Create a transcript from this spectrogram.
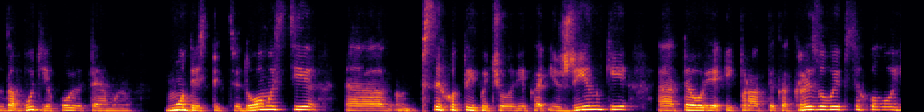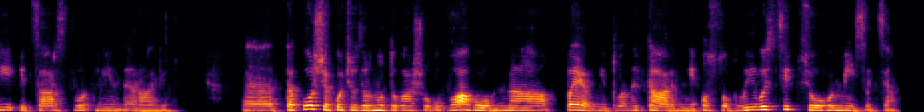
за будь-якою темою. Мудрість підсвідомості, е, психотипи чоловіка і жінки, е, теорія і практика кризової психології і царство мінералів. Е, Також я хочу звернути вашу увагу на певні планетарні особливості цього місяця.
